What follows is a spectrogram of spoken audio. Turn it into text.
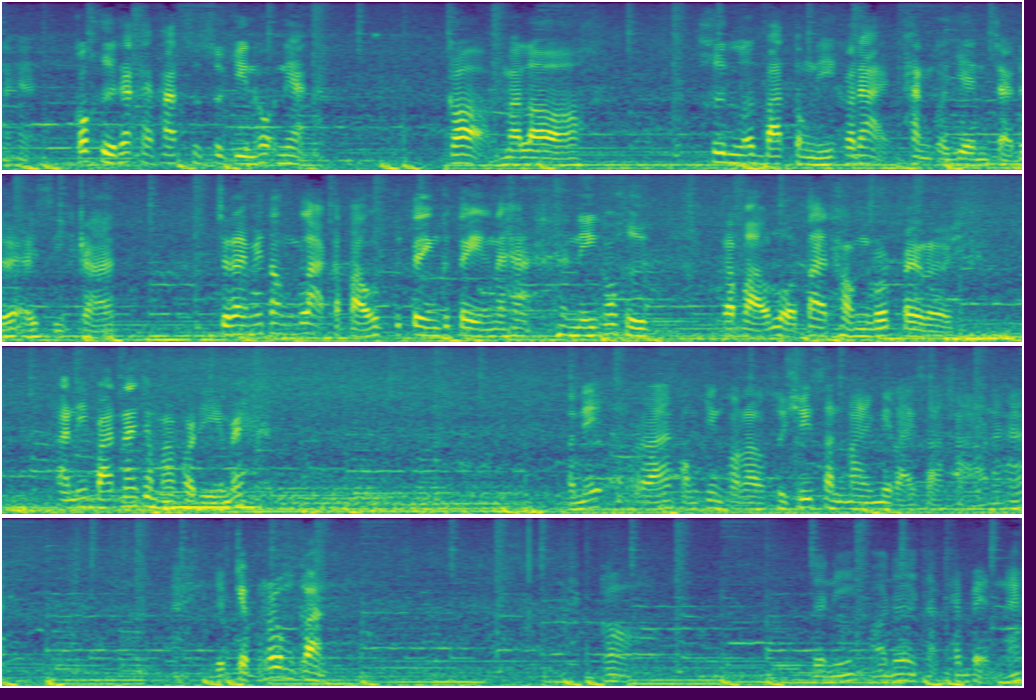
นะฮะ ก็คือถ้าใครพักซูซูกิโนะเนี่ย ก็มารอขึ้นรถบัสตรงนี้ก็ได้พันกว่าเยนจ่ายด้วยไอซีการ์ดจะได้ไม่ต้องลากกระเป๋ากุเตงกุเตงนะฮะ อันนี้ก็คือกระเป๋าโหลดใต้ท้องรถไปเลย อันนี้บัสน่าจะมาพอดีไหม ตอนนี้ร้านของกินของเราซูชิซันไมมีหลายสาขานะฮะเดี๋ยวเก็บร่มก่อน ก็เดี๋ยวนี้ออเดอร์จากแท็บเล็ตนะ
